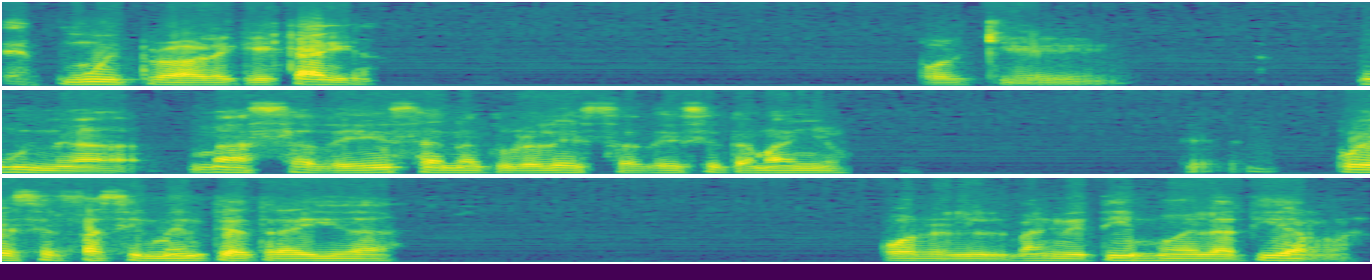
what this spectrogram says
es muy probable que caiga, porque una masa de esa naturaleza, de ese tamaño, eh, puede ser fácilmente atraída por el magnetismo de la Tierra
